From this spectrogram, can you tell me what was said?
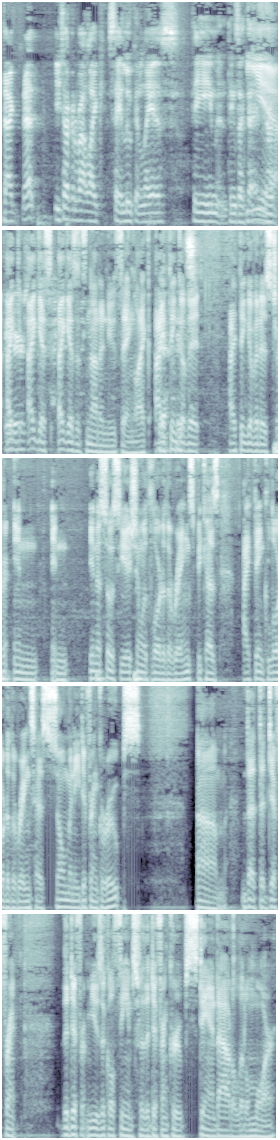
that that you talking about like say Luke and Leia's theme and things like that. in yeah, I, I guess I guess it's not a new thing. Like I think of it, I think of it as in in in association with Lord of the Rings because I think Lord of the Rings has so many different groups um, that the different the different musical themes for the different groups stand out a little more.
